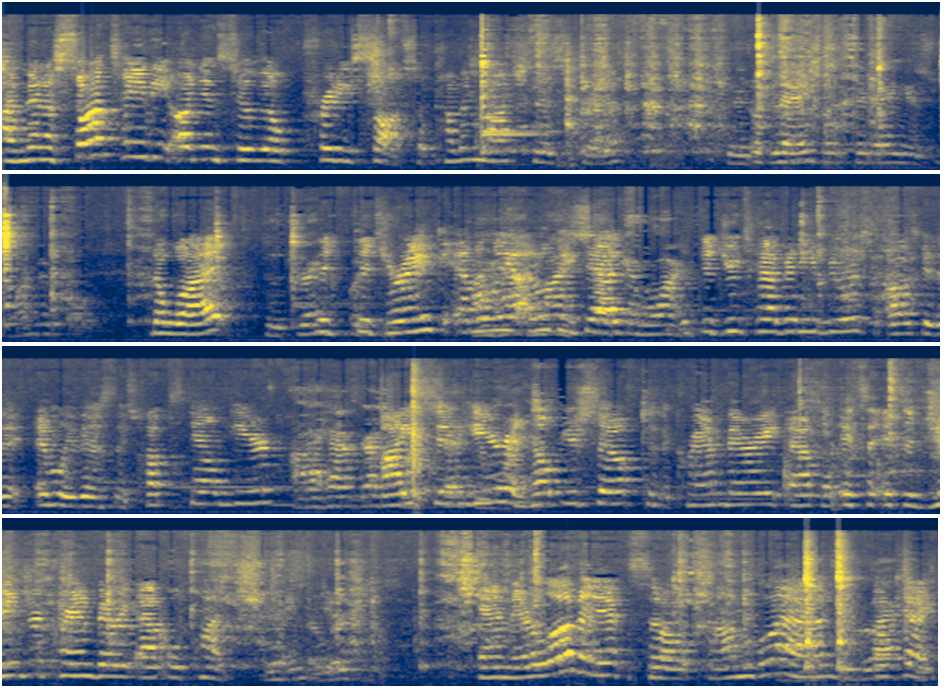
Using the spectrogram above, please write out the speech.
I'm going to saute the onions till they're pretty soft. So come and watch this, Chris. The Okay. drink for today is wonderful. The what? The The, drink for the drink, Emily. I, have don't think that's. Did you have any of yours? Oh, okay, the, Emily. There's the cups down here. I have got Ice here and help yourself to the cranberry apple. It's a, it's a ginger cranberry apple punch. Delicious. And they're loving it, so I'm glad. glad. Okay.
